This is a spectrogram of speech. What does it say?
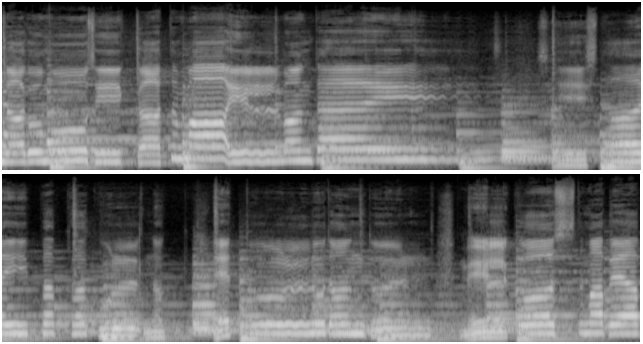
nagu muusikat maailm on täis, taipab ka kuldnokk et tulnud on tund, mil kostma peab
